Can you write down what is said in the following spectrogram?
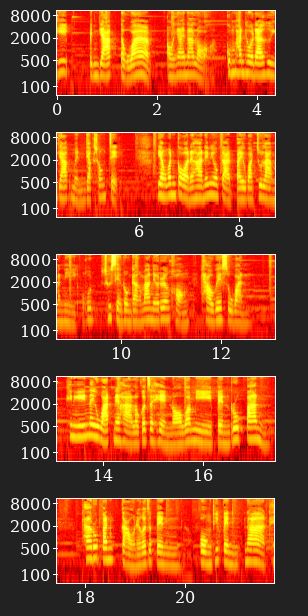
ที่เป็นยักษ์แต่ว่าเอาง่ายๆหน้าหล่อกุมพันเทวดาคือยักษ์เหมือนยักษ์ช่องเจ็ดอย่างวันก่อนนะคะได้มีโอกาสไปวัดจุฬามณีโอ้ชื่อเสียงโด่งดังมากในเรื่องของท้าวเวสุวรรณ ทีนี้ในวัดเนี่ยค่ะเราก็จะเห็นเนาะว่ามีเป็นรูปปั้น ถ้ารูปปั้นเก่าเนี่ยก็จะเป็นองค์ที่เป็นหน้าเท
